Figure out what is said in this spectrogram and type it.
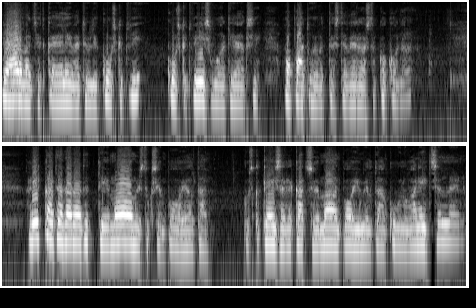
Ne harvat, jotka elivät yli 65-vuotiaaksi, vapautuivat tästä verosta kokonaan. Rikkaita verotettiin maaomistuksen pohjalta, koska keisari katsoi maan pohjimmiltaan kuuluvan itselleen.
